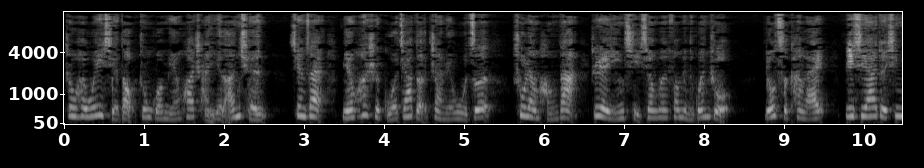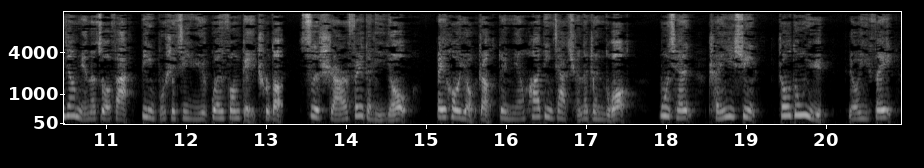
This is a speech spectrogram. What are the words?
这会威胁到中国棉花产业的安全。现在，棉花是国家的战略物资，数量庞大，这也引起相关方面的关注。由此看来，BCI 对新疆棉的做法，并不是基于官方给出的似是而非的理由。背后有着对棉花定价权的争夺。目前，陈奕迅、周冬雨、刘亦菲、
